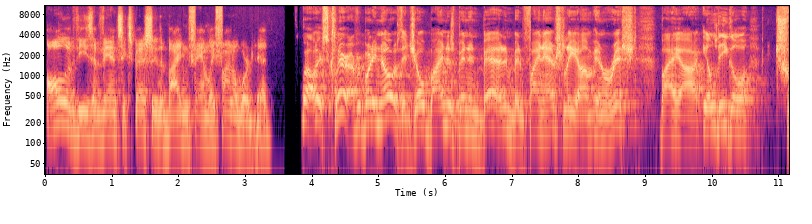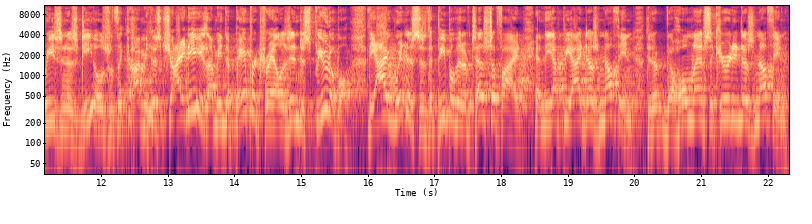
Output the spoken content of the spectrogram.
all of these events, especially the Biden family. Final word, Ted. Well, it's clear. Everybody knows that Joe Biden has been in bed and been financially um, enriched by uh, illegal treasonous deals with the communist Chinese. I mean, the paper trail is indisputable. The eyewitnesses, the people that have testified, and the FBI does nothing. The, the Homeland Security does nothing.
